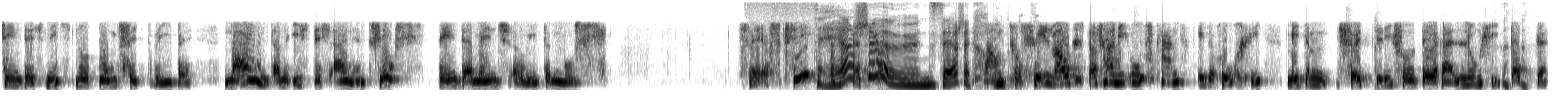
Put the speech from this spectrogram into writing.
sind es nicht nur dumpfe Triebe. Nein, dann ist es ein Entschluss, den der Mensch erwidern muss. Sehr schön, sehr schön. Danke vielmals. Das habe ich aufgehängt in der Küche mit dem Viertel von der Lucy Docke,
